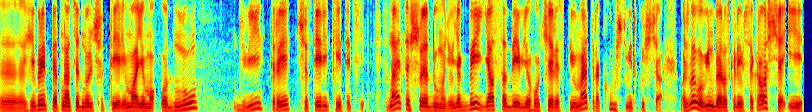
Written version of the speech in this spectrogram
Е, гібрид 1504. Маємо одну, дві, три, чотири китиці. Знаєте, що я думаю? Якби я садив його через пів метра кущ від куща, можливо, він би розкрився краще і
